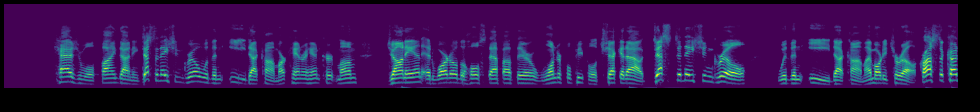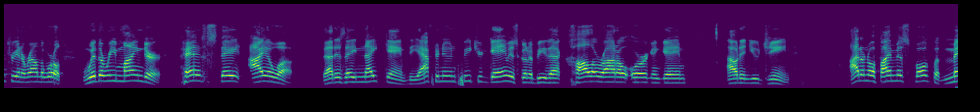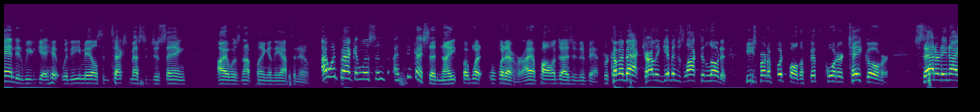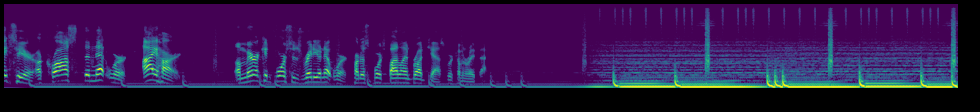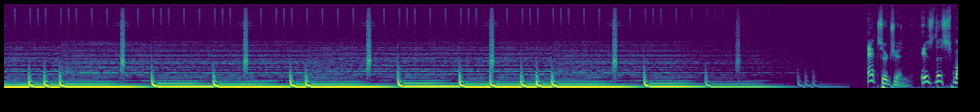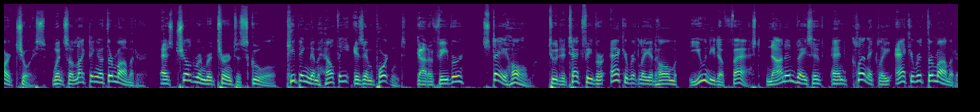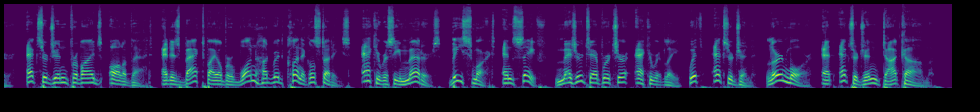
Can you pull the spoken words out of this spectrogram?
casual fine dining. Destination Grill with an E.com. Mark Hanrahan, Kurt Mum, John Ann, Eduardo, the whole staff out there. Wonderful people. Check it out. Destination Grill with an E.com. I'm Marty Tirrell. Across the country and around the world with a reminder Penn State, Iowa. That is a night game. The afternoon featured game is going to be that Colorado Oregon game out in Eugene. I don't know if I misspoke, but man, did we get hit with emails and text messages saying I was not playing in the afternoon. I went back and listened. I think I said night, but what, whatever. I apologize in advance. We're coming back. Charlie Gibbons locked and loaded. He's part of football, the fifth quarter takeover. Saturday nights here across the network, iHeart, American Forces Radio Network, part of Sports Byline Broadcast. We're coming right back. Exergen is the smart choice when selecting a thermometer. As children return to school, keeping them healthy is important. Got a fever? Stay home. To detect fever accurately at home, you need a fast, non invasive, and clinically accurate thermometer. Exergen provides all of that and is backed by over 100 clinical studies. Accuracy matters. Be smart and safe. Measure temperature accurately with Exergen. Learn more at exergen.com.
